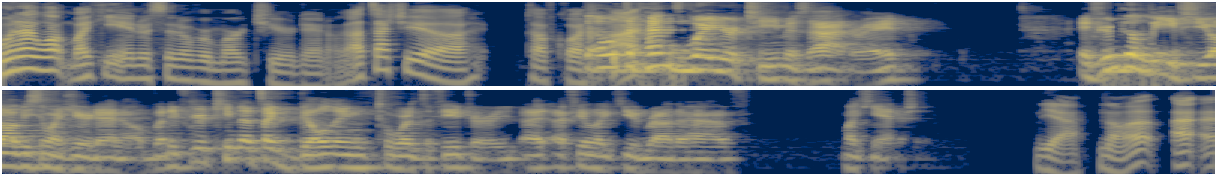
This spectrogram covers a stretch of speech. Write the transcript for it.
would I want Mikey Anderson over Mark Giordano? That's actually a tough question. Well, it depends where your team is at, right? If you're the Leafs, you obviously want Giordano. But if you're a team that's like building towards the future, I, I feel like you'd rather have Mikey Anderson. Yeah, no, uh, I, I,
